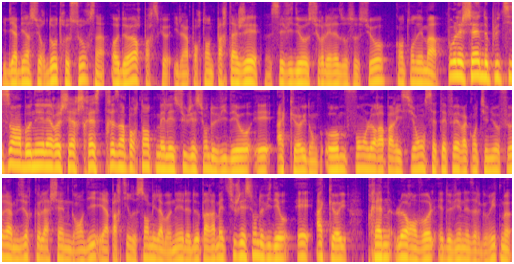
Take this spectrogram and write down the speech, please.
Il y a bien sûr d'autres sources, un odeur, parce qu'il est important de partager euh, ces vidéos sur les réseaux sociaux quand on démarre. Pour les chaînes de plus de 600 abonnés, les recherches restent très importantes, mais les suggestions de vidéos et accueil, donc home, font leur apparition. Cet effet va continuer au fur et à mesure que la chaîne grandit et à partir de 100 000 abonnés, les deux paramètres suggestion de vidéos et accueil prennent leur envol et deviennent les algorithmes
